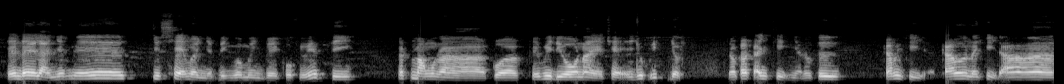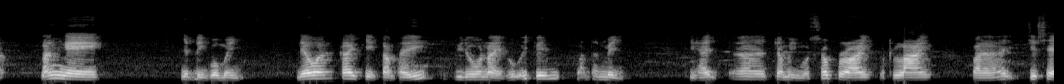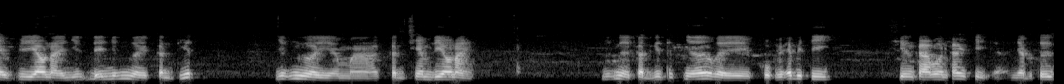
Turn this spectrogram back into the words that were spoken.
Nên đây là những cái chia sẻ và nhận định của mình về cổ phiếu FPT rất mong là của cái video này sẽ giúp ích được cho các anh chị nhà đầu tư. Các anh chị, cảm ơn anh chị đã lắng nghe nhận định của mình. Nếu các anh chị cảm thấy video này hữu ích với bản thân mình thì hãy uh, cho mình một subscribe một like và hãy chia sẻ video này đến những người cần thiết những người mà cần xem video này những người cần kiến thức nhớ về cổ phiếu FPT xin cảm ơn các anh chị nhà đầu tư.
